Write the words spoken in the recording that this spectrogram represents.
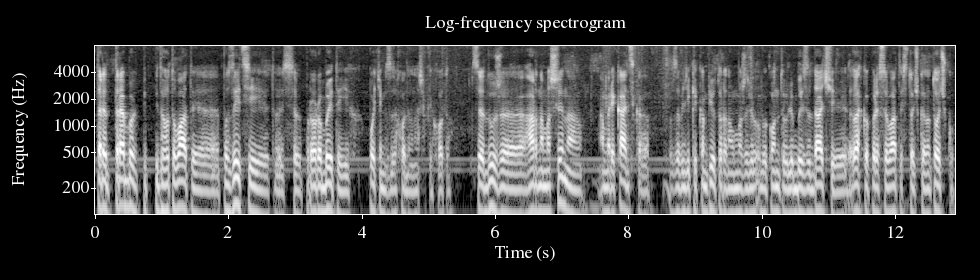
Тре- Треба під- підготувати позиції, тобто проробити їх, потім заходить наша піхота. Це дуже гарна машина, американська. Завдяки комп'ютерному може виконувати будь-які задачі, легко пересуватись з точки на точку.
